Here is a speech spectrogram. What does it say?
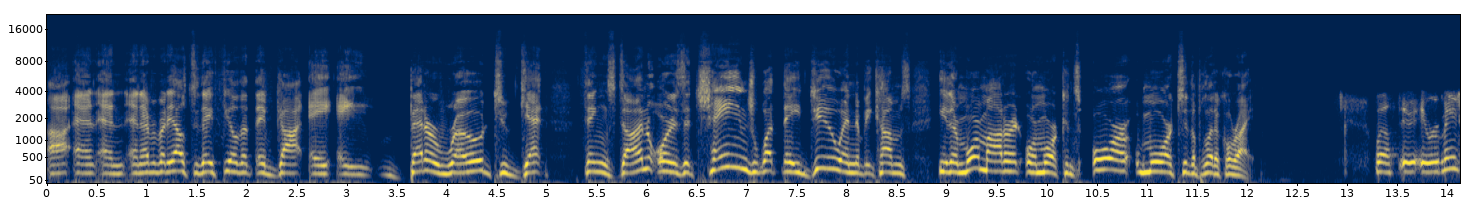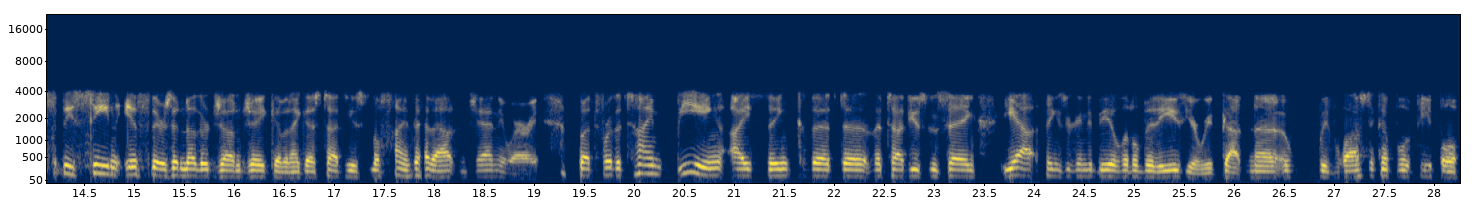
uh, and and and everybody else do they feel that they've got a a better road to get things done, or does it change what they do and it becomes either more moderate or more cons- or more to the political right? Well, it, it, remains to be seen if there's another John Jacob, and I guess Todd Huston will find that out in January. But for the time being, I think that uh, that Todd Huston's saying, yeah, things are going to be a little bit easier. We've gotten, uh, we've lost a couple of people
